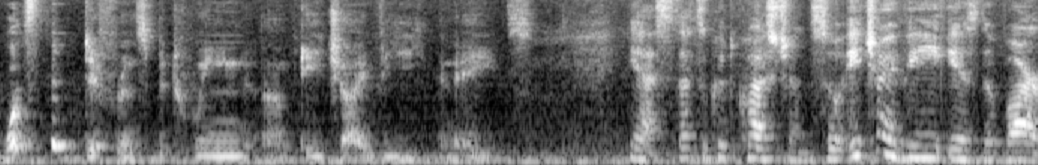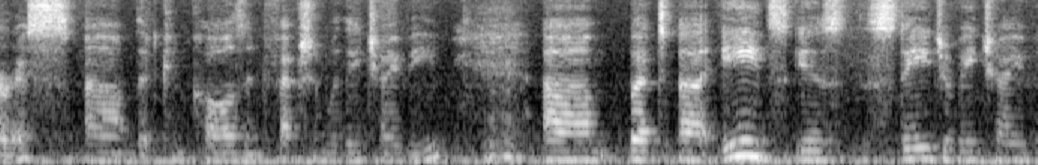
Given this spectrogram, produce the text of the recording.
What's the difference between um, HIV and AIDS? Yes, that's a good question. So HIV is the virus um, that can cause infection with HIV, mm-hmm. um, but uh, AIDS is the stage of HIV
